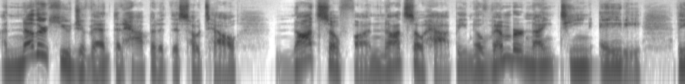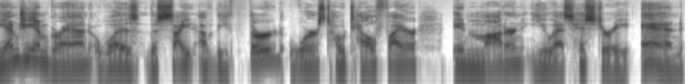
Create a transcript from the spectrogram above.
another huge event that happened at this hotel not so fun, not so happy. November 1980, the MGM Grand was the site of the third worst hotel fire in modern U.S. history and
